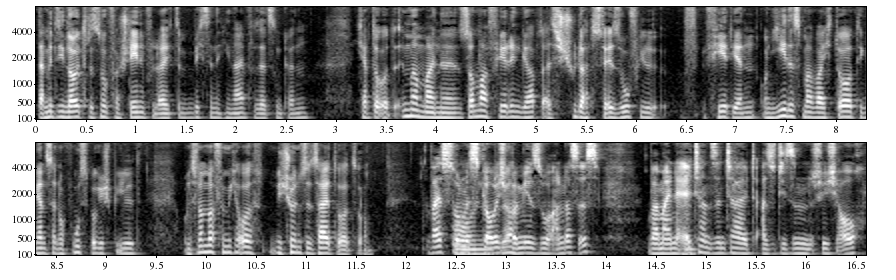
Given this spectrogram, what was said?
damit die Leute das nur verstehen, vielleicht ein bisschen nicht hineinversetzen können. Ich habe dort immer meine Sommerferien gehabt. Als Schüler hattest du ja so viel Ferien und jedes Mal war ich dort, die ganze Zeit noch Fußball gespielt. Und es war mal für mich auch die schönste Zeit dort so. Weißt du, warum es, glaube ich, ja. bei mir so anders ist? Weil meine mhm. Eltern sind halt, also die sind natürlich auch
